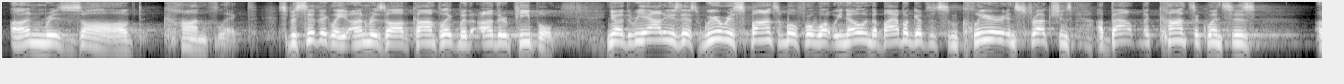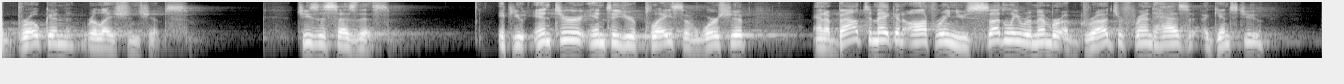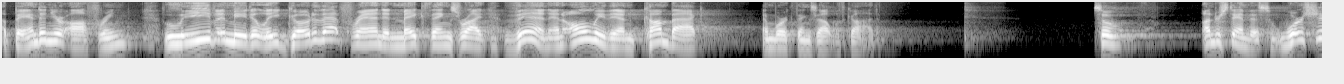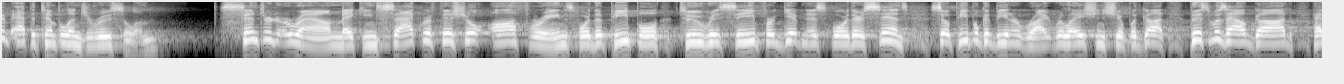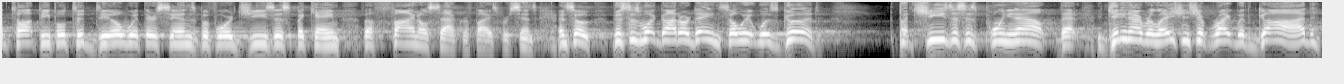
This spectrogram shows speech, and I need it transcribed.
unresolved conflict, specifically, unresolved conflict with other people. You know, the reality is this we're responsible for what we know, and the Bible gives us some clear instructions about the consequences of broken relationships. Jesus says this If you enter into your place of worship and about to make an offering, you suddenly remember a grudge a friend has against you, abandon your offering, leave immediately, go to that friend and make things right. Then and only then come back and work things out with God. So understand this worship at the temple in Jerusalem centered around making sacrificial offerings for the people to receive forgiveness for their sins so people could be in a right relationship with God. This was how God had taught people to deal with their sins before Jesus became the final sacrifice for sins. And so this is what God ordained, so it was good. But Jesus is pointing out that getting our relationship right with God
